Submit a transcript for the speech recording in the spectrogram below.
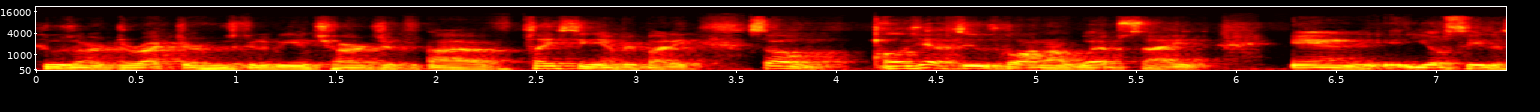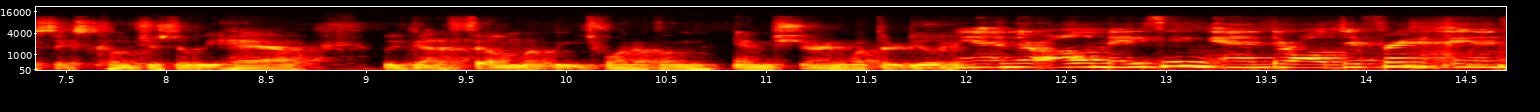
who's our director, who's going to be in charge of uh, placing everybody. So all you have to do is go on our website, and you'll see the six coaches that we have we've got a film of each one of them and sharing what they're doing. Yeah, and they're all amazing and they're all different and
